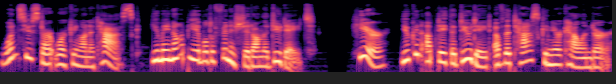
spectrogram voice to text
Once you start working on a task, you may not be able to finish it on the due date. Here, you can update the due date of the task in your calendar.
